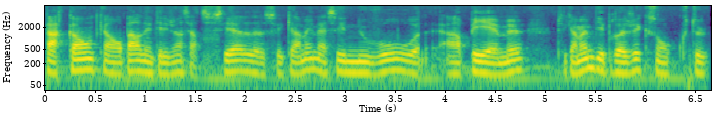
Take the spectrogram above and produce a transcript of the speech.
Par contre, quand on parle d'intelligence artificielle, c'est quand même assez nouveau en PME. C'est quand même des projets qui sont coûteux.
